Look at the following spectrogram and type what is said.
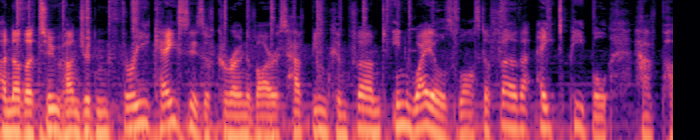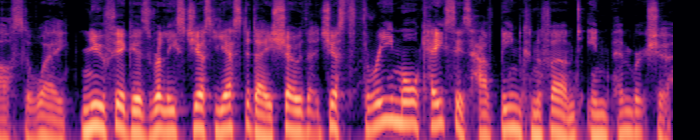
Another 203 cases of coronavirus have been confirmed in Wales, whilst a further eight people have passed away. New figures released just yesterday show that just three more cases have been confirmed in Pembrokeshire.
